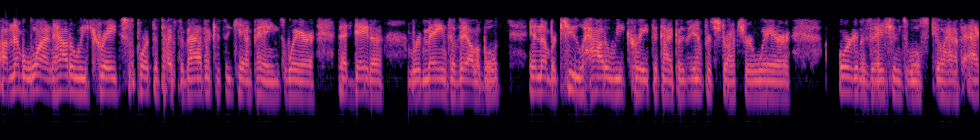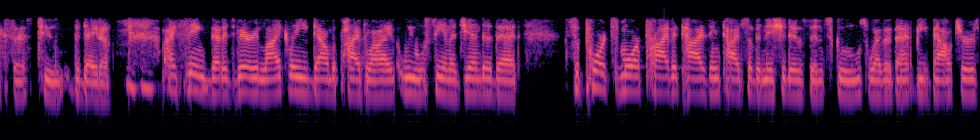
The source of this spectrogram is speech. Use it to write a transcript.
Um, number one, how do we create support the types of advocacy campaigns where that data remains available? And number two, how do we create the type of infrastructure where organizations will still have access to the data. Mm-hmm. I think that it's very likely down the pipeline we will see an agenda that supports more privatizing types of initiatives in schools, whether that be vouchers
